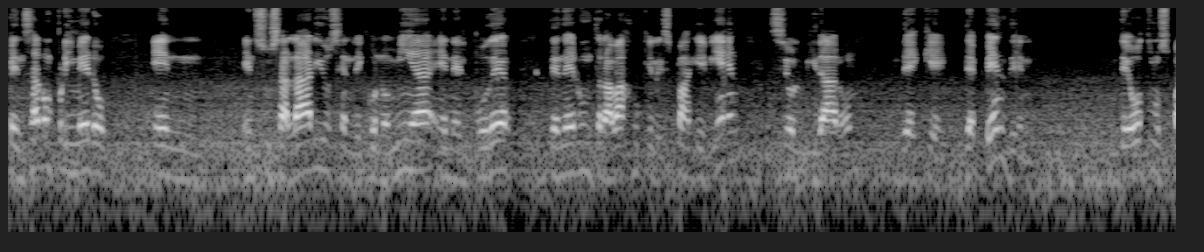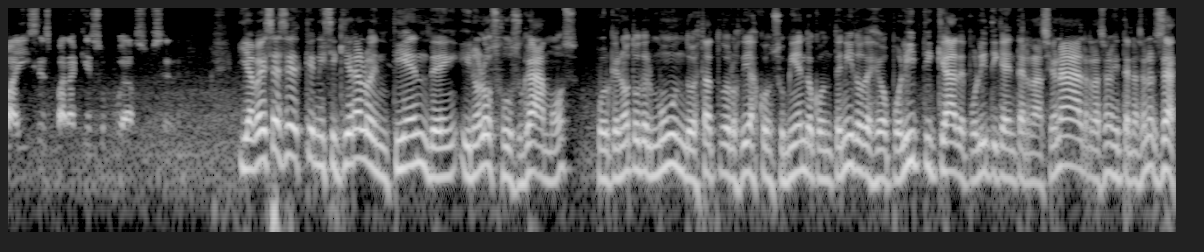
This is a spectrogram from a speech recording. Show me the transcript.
pensaron primero en, en sus salarios, en la economía, en el poder tener un trabajo que les pague bien, se olvidaron de que dependen de otros países para que eso pueda suceder. Y a veces es que ni siquiera lo entienden y no los juzgamos, porque no todo el mundo está todos los días consumiendo contenido de geopolítica, de política internacional, relaciones internacionales. O sea,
